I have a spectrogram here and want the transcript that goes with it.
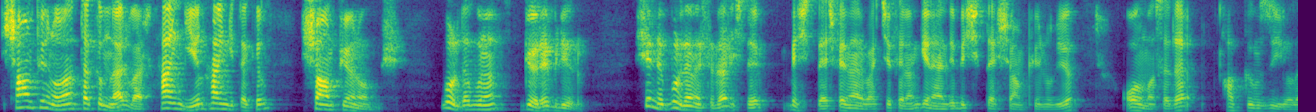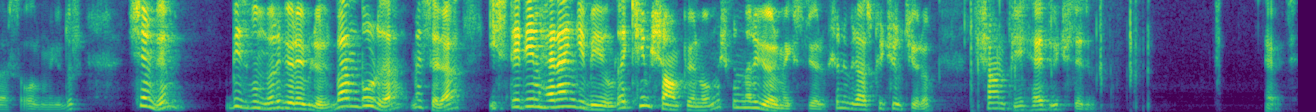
şampiyon olan takımlar var. Hangi yıl hangi takım şampiyon olmuş. Burada bunu görebiliyorum. Şimdi burada mesela işte Beşiktaş, Fenerbahçe falan genelde Beşiktaş şampiyon oluyor. Olmasa da hakkımızı yiyorlarsa olmuyordur. Şimdi biz bunları görebiliyoruz. Ben burada mesela istediğim herhangi bir yılda kim şampiyon olmuş bunları görmek istiyorum. Şunu biraz küçültüyorum. Şampi Head 3 dedim. Evet.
